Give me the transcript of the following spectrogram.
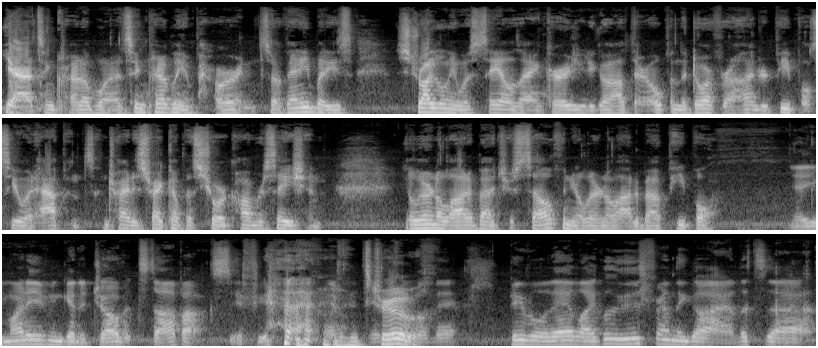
Yeah, it's incredible it's incredibly empowering. So if anybody's struggling with sales, I encourage you to go out there, open the door for 100 people, see what happens, and try to strike up a short conversation. You'll learn a lot about yourself and you'll learn a lot about people. Yeah, you might even get a job at Starbucks if you. if, it's if true. People are, there, people are there like, look at this friendly guy. Let's uh,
